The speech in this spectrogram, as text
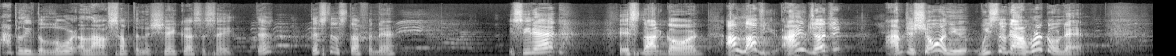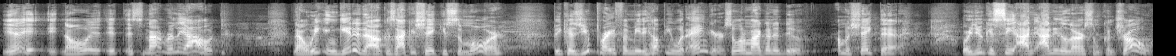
I believe the Lord allows something to shake us and say, there, there's still stuff in there. You see that? It's not gone. I love you. I ain't judging. I'm just showing you we still got to work on that. Yeah, it, it, no, it, it's not really out. Now we can get it out because I can shake you some more because you prayed for me to help you with anger. So what am I going to do? I'm going to shake that. Where you can see I, I, need to learn some control.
